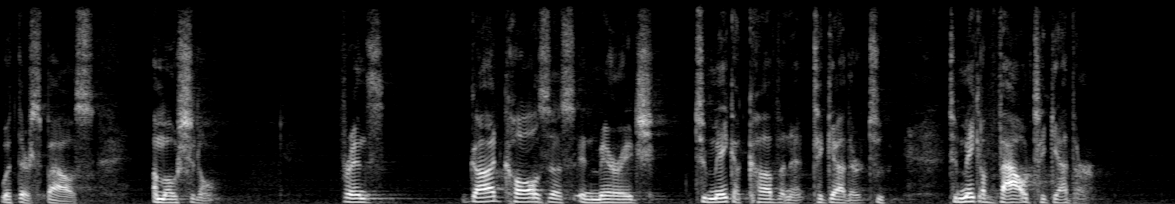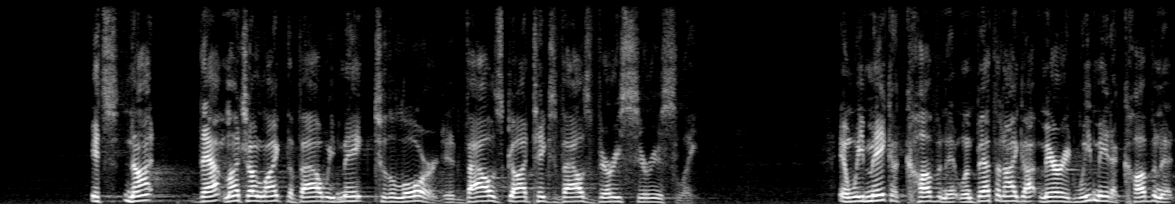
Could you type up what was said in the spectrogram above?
with their spouse. Emotional. Friends, God calls us in marriage to make a covenant together, to, to make a vow together. It's not that much unlike the vow we make to the Lord. It vows, God takes vows very seriously. And we make a covenant. When Beth and I got married, we made a covenant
